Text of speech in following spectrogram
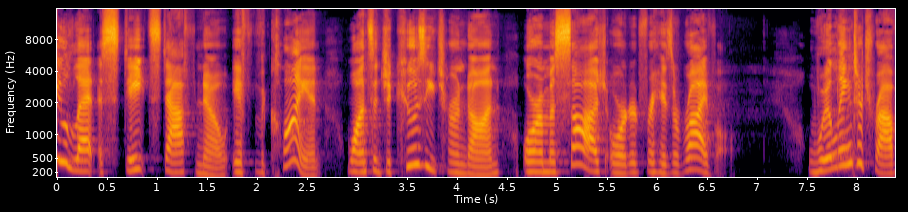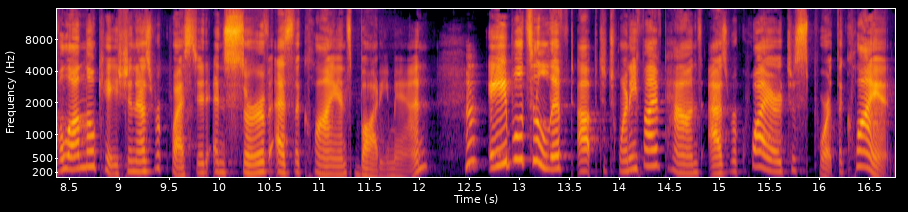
you let estate staff know if the client wants a jacuzzi turned on or a massage ordered for his arrival. Willing to travel on location as requested and serve as the client's body man. able to lift up to 25 pounds as required to support the client.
